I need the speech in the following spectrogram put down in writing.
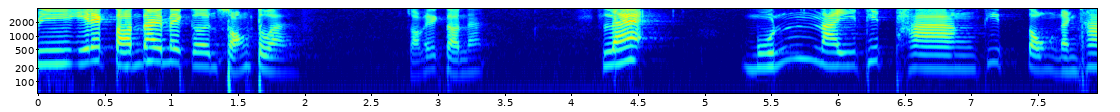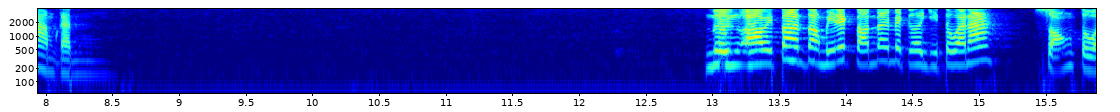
มีอิเล็กตรอนได้ไม่เกินสองตัวสองอิเล็กตรอนนะและหมุนในทิศทางที่ตรงกันข้ามกันหนึ่งออร์บิตอลต้องมีอิเล็กตรอนได้ไม่เกินกี่ตัวนะ สองตัว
